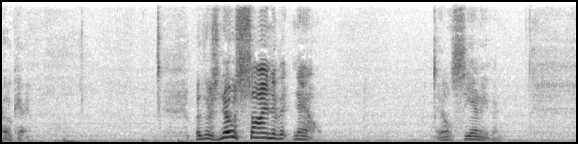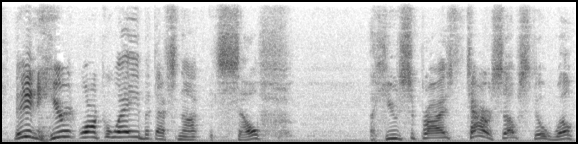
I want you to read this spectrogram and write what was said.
Okay. But there's no sign of it now. I don't see anything. They didn't hear it walk away, but that's not itself a huge surprise. The tower itself still well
